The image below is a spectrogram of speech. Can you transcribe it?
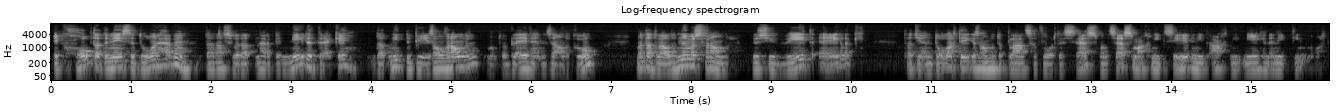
Ik hoop dat de meesten doorhebben dat als we dat naar beneden trekken, dat niet de B zal veranderen, want we blijven in dezelfde kolom, maar dat wel de nummers veranderen. Dus je weet eigenlijk dat je een dollarteken zal moeten plaatsen voor de 6, want 6 mag niet 7, niet 8, niet 9 en niet 10 worden.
